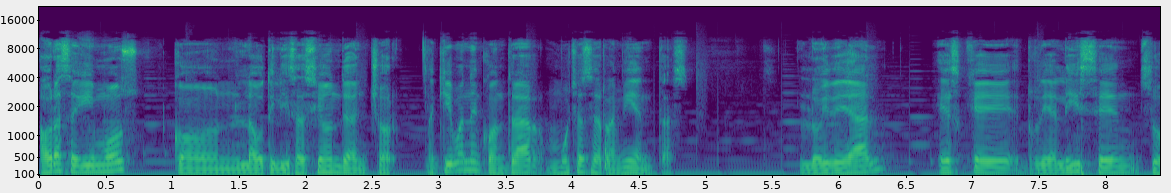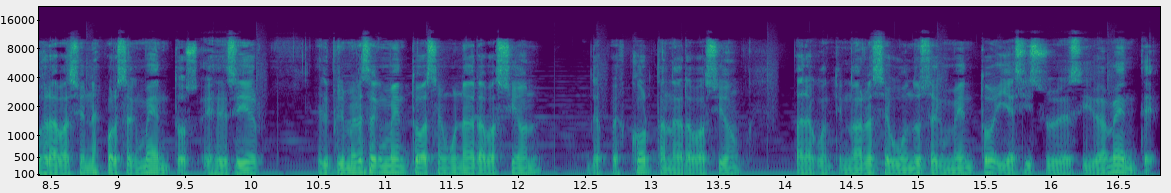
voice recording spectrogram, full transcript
Ahora seguimos con la utilización de Anchor. Aquí van a encontrar muchas herramientas. Lo ideal es que realicen sus grabaciones por segmentos, es decir, el primer segmento hacen una grabación, después cortan la grabación para continuar el segundo segmento y así sucesivamente.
